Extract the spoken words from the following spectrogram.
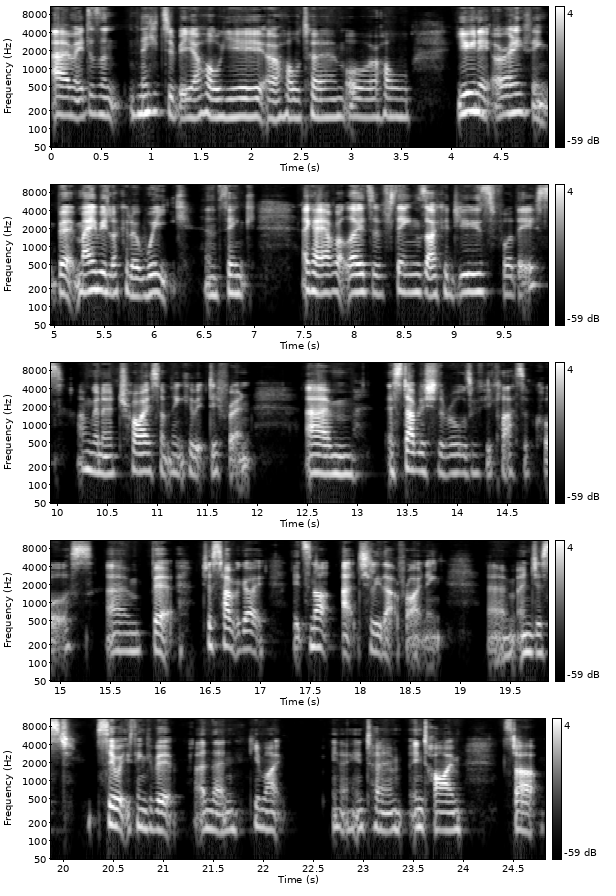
um, it doesn't need to be a whole year, or a whole term, or a whole unit or anything, but maybe look at a week and think, okay, I've got loads of things I could use for this. I'm going to try something a bit different. Um, establish the rules with your class, of course, um, but just have a go. It's not actually that frightening, um, and just see what you think of it, and then you might, you know, in term in time, start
